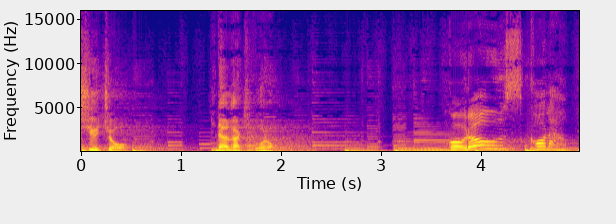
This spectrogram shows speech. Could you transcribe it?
集長稲垣五郎。ゴロウスコラム。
